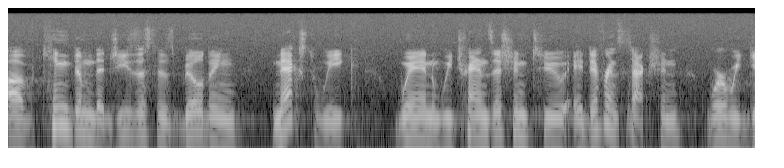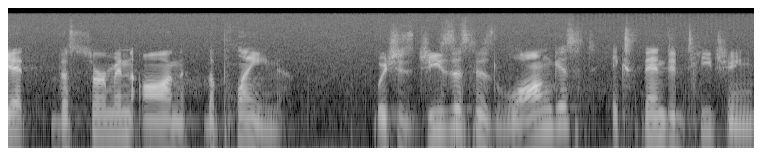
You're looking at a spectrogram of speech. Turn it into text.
of kingdom that Jesus is building next week when we transition to a different section where we get the Sermon on the Plain, which is Jesus' longest extended teaching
